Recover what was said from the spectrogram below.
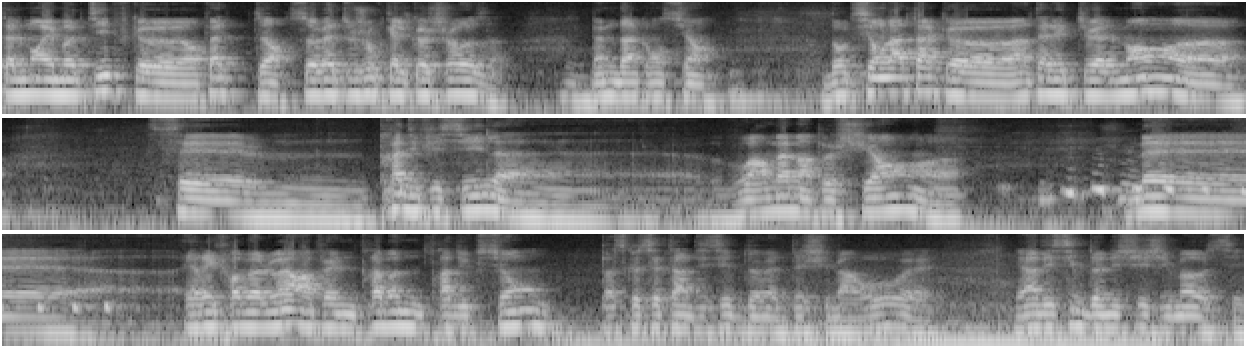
tellement émotif que, en fait, on recevait toujours quelque chose, même d'inconscient. Donc, si on l'attaque euh, intellectuellement, euh, c'est hum, très difficile voire même un peu chiant. Euh. mais Eric euh, Romeluer a fait une très bonne traduction parce que c'est un disciple de Maître Deshimaru et, et, un disciple de Nishijima aussi.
